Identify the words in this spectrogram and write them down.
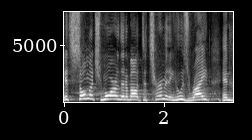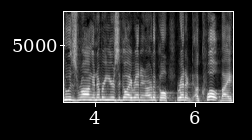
It's so much more than about determining who's right and who's wrong. A number of years ago, I read an article, read a, a quote by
